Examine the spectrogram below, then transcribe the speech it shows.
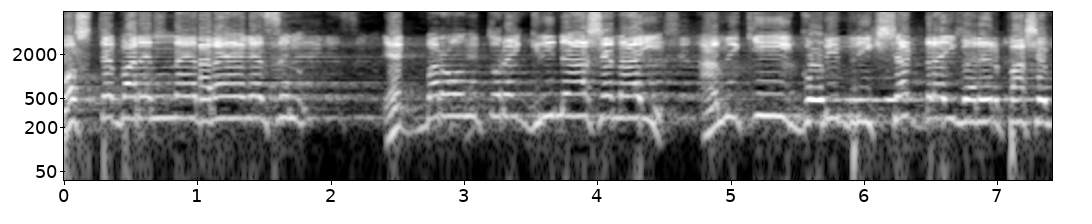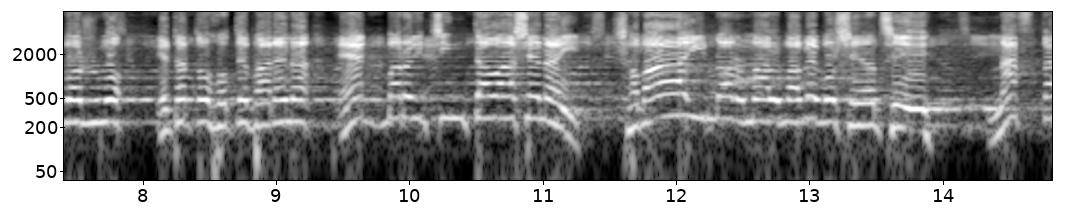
বসতে পারেন না দাঁড়ায় গেছেন। একবার অন্তরে ঘৃণা আসে নাই, আমি কি গরিব রিক্সার ড্রাইভারের পাশে বসবো? এটা তো হতে পারে না, একবার ওই চিন্তাও আসে নাই, সবাই নর্মাল ভাবে বসে আছে। নাস্তা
